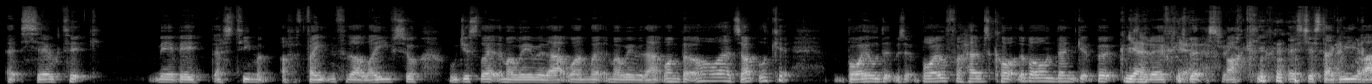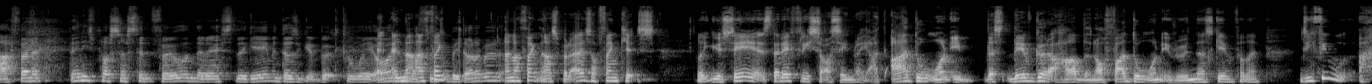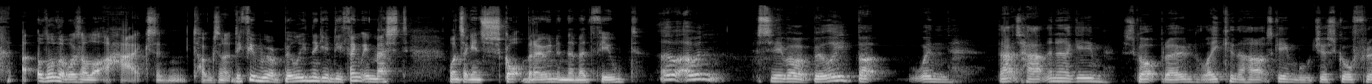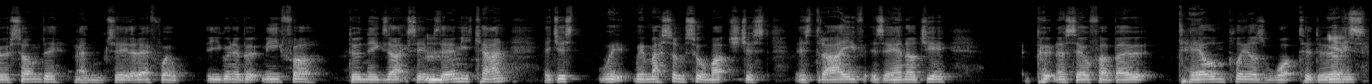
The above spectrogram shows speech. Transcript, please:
it's Celtic, maybe this team are- fighting for their lives, so we'll just let them away with that one, let them away with that one, but oh, all adds up. Look at Boyle, was it Boyle for Hibs caught the ball and didn't get booked because Yeah. the referee's Yeah, bit, that's right. "Fuck, it's just a wee laugh in it. Then he's persistent fouling the rest of the game and doesn't get booked till late on. and I think can be done about it. And I think that's what it is. I think it's like you say, it's the referee sort of saying, right, I, I don't want to. This they've got it hard enough. I don't want to ruin this game for them. Do you feel, although there was a lot of hacks and tugs on it, do you feel we were bullied in the game? Do you think we missed once again Scott Brown in the midfield? I, wouldn't say we were bullied, but when that's happening in a game, Scott Brown, like in the Hearts game, will just go through somebody hmm. and say to the ref, "Well, are you going to boot me for doing the exact same as hmm. them?" You can't. It just we we miss him so much. Just his drive, his energy, putting himself about, telling players what to do. I mean, Yes.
